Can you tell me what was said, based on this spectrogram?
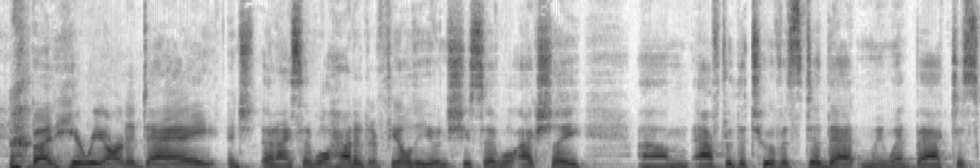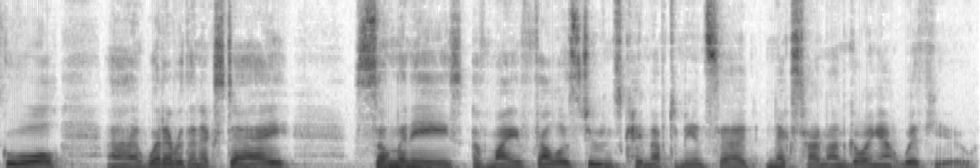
but here we are today. And, sh- and I said, well, how did it feel to you? And she said, well, actually, um, after the two of us did that, and we went back to school, uh, whatever the next day so many of my fellow students came up to me and said, Next time I'm going out with you.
